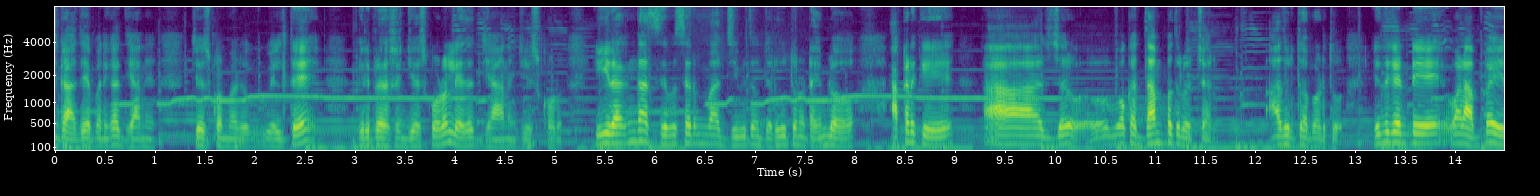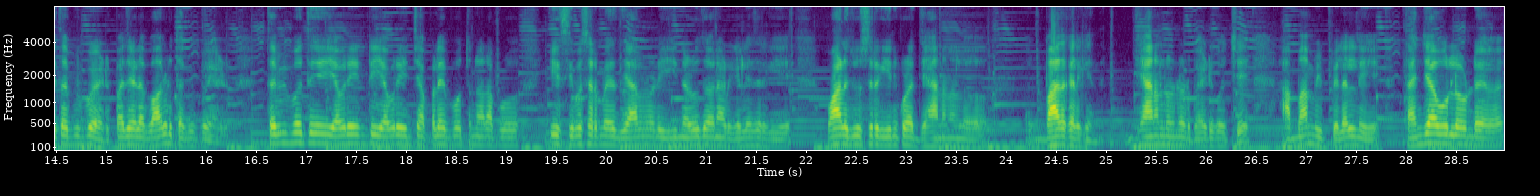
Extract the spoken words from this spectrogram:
ఇంకా అదే పనిగా ధ్యానం చేసుకోవడం వెళ్తే గిరి ప్రదర్శన చేసుకోవడం లేదా ధ్యానం చేసుకోవడం. ఈ రకంగా శివశర్మ జీవితం జరుగుతున్న టైంలో అక్కడికి ఒక దంపతులు వచ్చారు ఆదుర్తో పడుతూ. ఎందుకంటే వాళ్ళ అబ్బాయి తప్పిపోయాడు. పదేళ్ళ బాలుడు తప్పిపోయాడు. తప్పిపోతే ఎవరేంటి ఎవరేం చెప్పలేకపోతున్నారు? అప్పుడు ఈ శివశర్మ మీద ధ్యానం ఈయన అడుగుదామని అక్కడికి వెళ్ళేసరికి వాళ్ళు చూసరికి ఈయన కూడా ధ్యానంలో బాధ కలిగింది. ధ్యానంలో ఉన్నాడు బయటకు వచ్చి అమ్మ మీ పిల్లల్ని తంజావూరులో ఉండే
